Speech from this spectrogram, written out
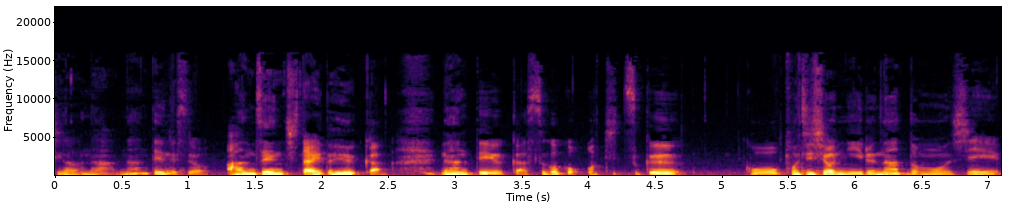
違うな。何て言うんですよ。安全地帯というか。何て言うかすごく落ち着くこうポジションにいるなと思うし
